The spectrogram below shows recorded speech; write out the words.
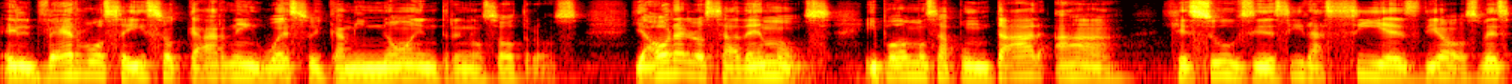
el verbo se hizo carne y hueso y caminó entre nosotros. Y ahora lo sabemos y podemos apuntar a Jesús y decir así es Dios. Ves,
